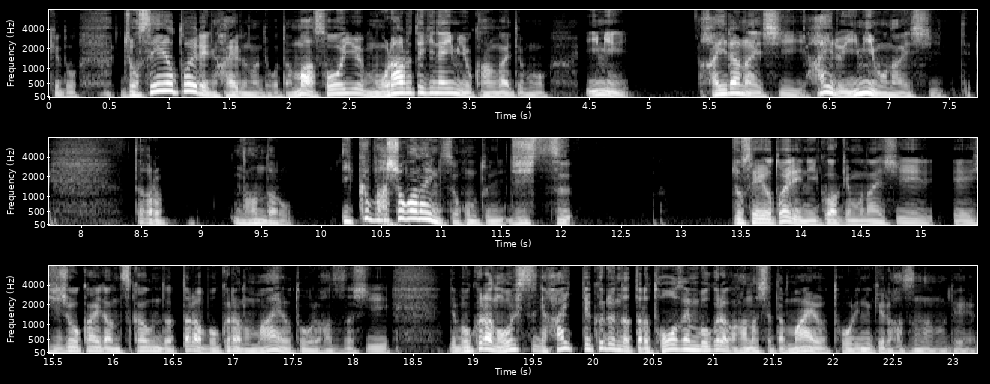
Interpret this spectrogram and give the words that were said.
けど女性用トイレに入るなんてことはまあそういうモラル的な意味を考えても意味入らないし入る意味もないしって。だからなんだろう。行く場所がないんですよ本当に。実質女性用トイレに行くわけもないし、えー、非常階段使うんだったら僕らの前を通るはずだし。で僕らのオフィスに入ってくるんだったら当然僕らが話してた前を通り抜けるはずなので。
